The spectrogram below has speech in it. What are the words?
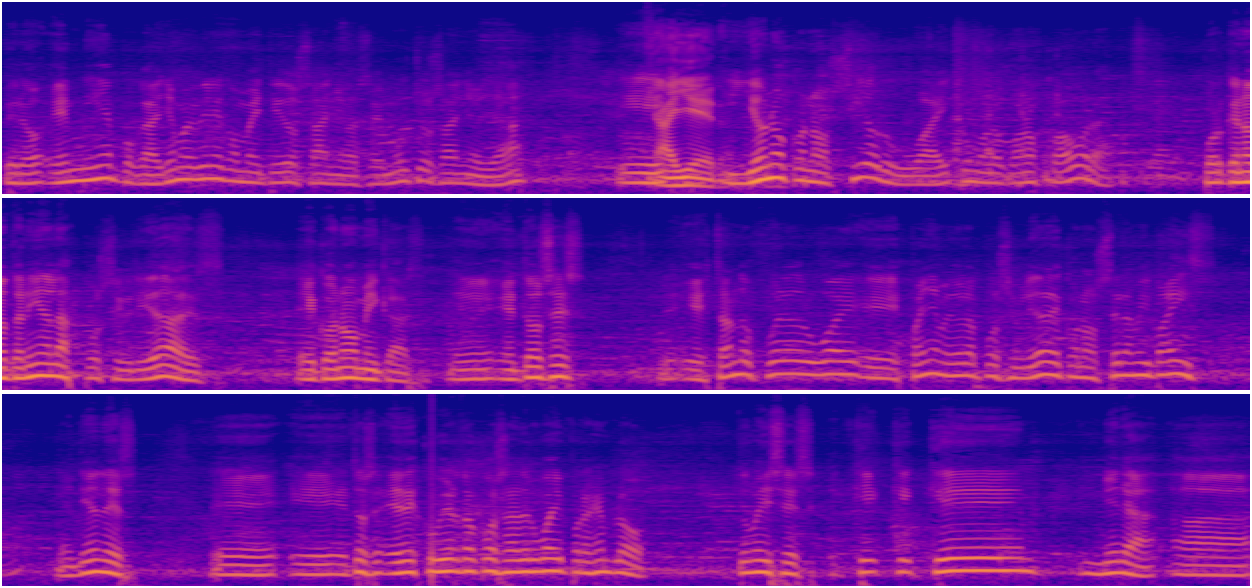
Pero en mi época, yo me vine con 22 años, hace muchos años ya. Y, Ayer. Y yo no conocía Uruguay como lo conozco ahora. Porque no tenía las posibilidades económicas. Eh, entonces, estando fuera de Uruguay, eh, España me dio la posibilidad de conocer a mi país. ¿Me entiendes? Eh, eh, entonces, he descubierto cosas de Uruguay, por ejemplo, tú me dices, ¿qué, qué, qué- mira, ah,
